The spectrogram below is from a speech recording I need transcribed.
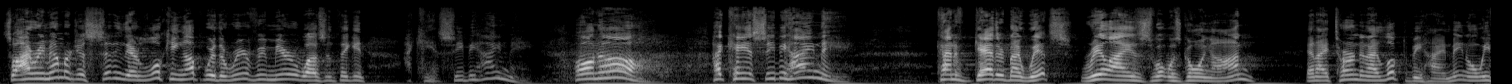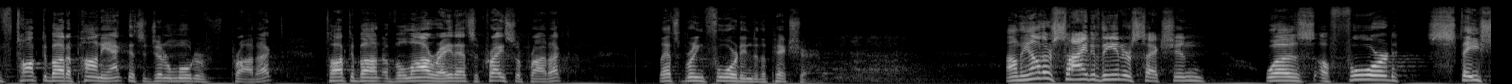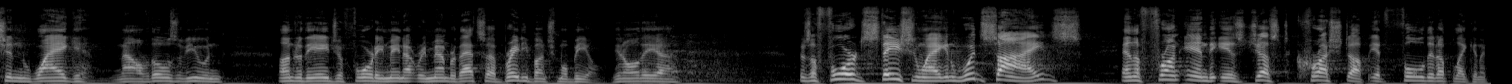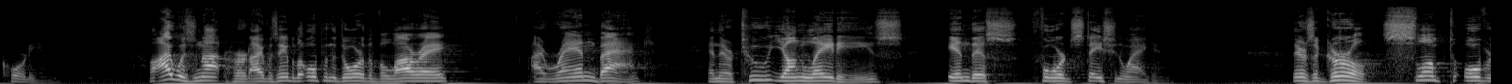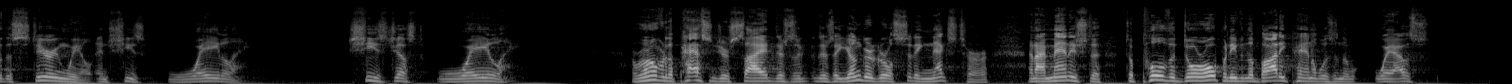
So I remember just sitting there looking up where the rear view mirror was and thinking, I can't see behind me. Oh no, I can't see behind me. Kind of gathered my wits, realized what was going on, and I turned and I looked behind me. You know, we've talked about a Pontiac, that's a General Motors product. Talked about a Volare, that's a Chrysler product. Let's bring Ford into the picture. On the other side of the intersection was a Ford station wagon. Now, those of you in under the age of 40 may not remember, that's a Brady Bunch mobile. You know, they, uh, there's a Ford station wagon, wood sides, and the front end is just crushed up. It folded up like an accordion. Well, I was not hurt. I was able to open the door of the Volare. I ran back, and there are two young ladies in this Ford station wagon. There's a girl slumped over the steering wheel, and she's wailing she's just wailing. I run over to the passenger side. There's a, there's a younger girl sitting next to her, and I managed to, to pull the door open. Even the body panel was in the way. I was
